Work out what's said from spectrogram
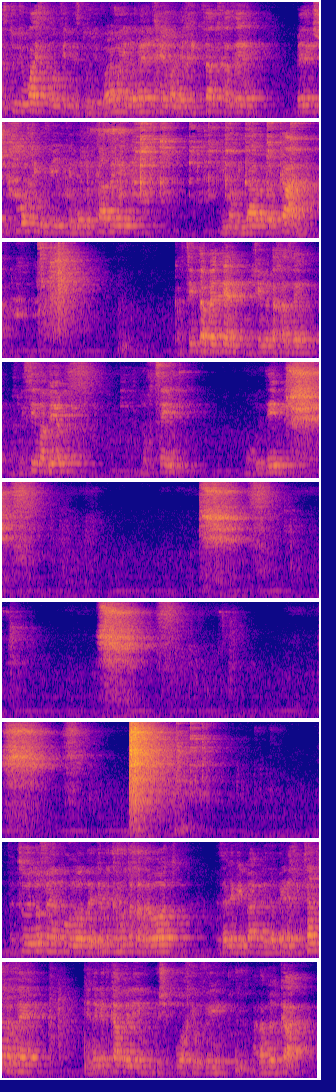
סטודיו Y, ספורט פיטנס סטודיו, והיום אני אדבר איתכם על לחיצת חזה בשיפוע חיובי כנגד כבלים עם עמידה על הברכיים. קבצים את הבטן, הולכים את החזה, מכניסים אוויר, לוחצים, מורידים, לגבי לחיצת חזה כנגד כבלים בשיפוע חיובי על הברכיים.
